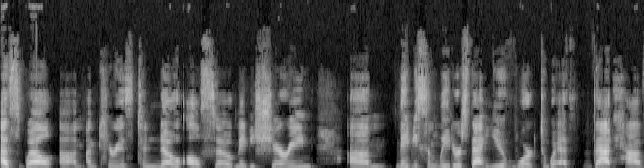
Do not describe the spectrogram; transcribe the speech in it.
as well. Um, I'm curious to know also maybe sharing um, maybe some leaders that you've worked with that have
